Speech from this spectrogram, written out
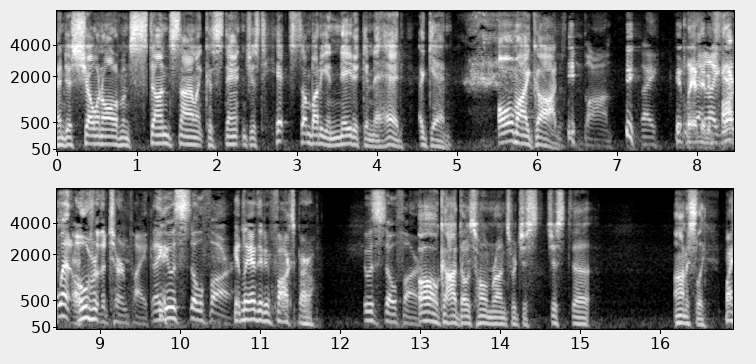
And just showing all of them stunned silent because Stanton just hit somebody in Natick in the head again. Oh my God. bomb. Like It landed in like that went over the turnpike. Like it was so far. it landed in Foxborough. It was so far. Oh God, those home runs were just just uh, honestly. My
